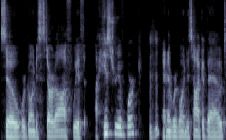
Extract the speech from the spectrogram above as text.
So we're going to start off with a history of work, mm-hmm. and then we're going to talk about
